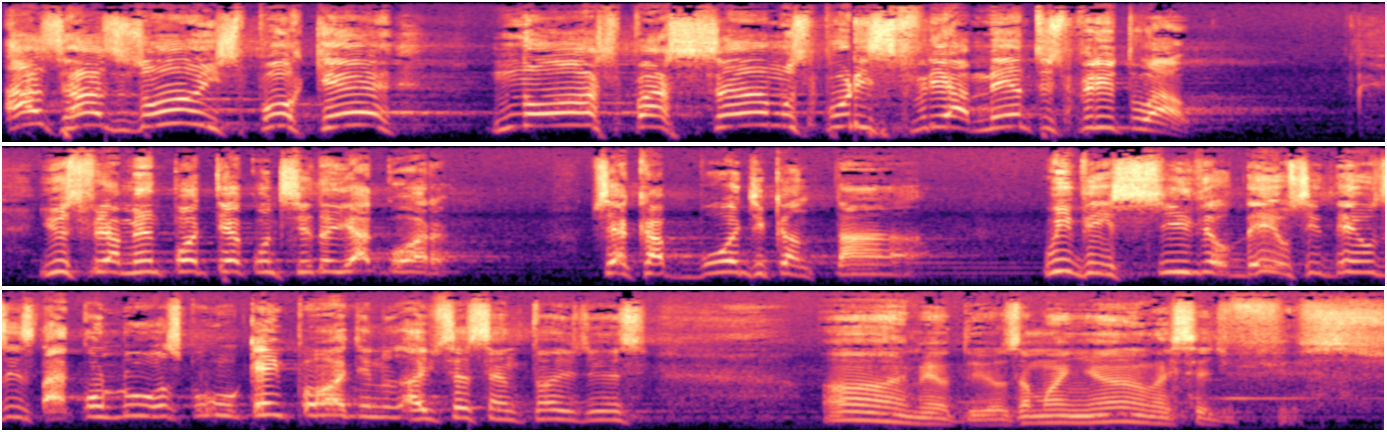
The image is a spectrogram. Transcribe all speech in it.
as razões porque nós passamos por esfriamento espiritual. E o esfriamento pode ter acontecido aí agora. Você acabou de cantar o invencível Deus, se Deus está conosco, quem pode? Aí você sentou e disse: Ai meu Deus, amanhã vai ser difícil.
